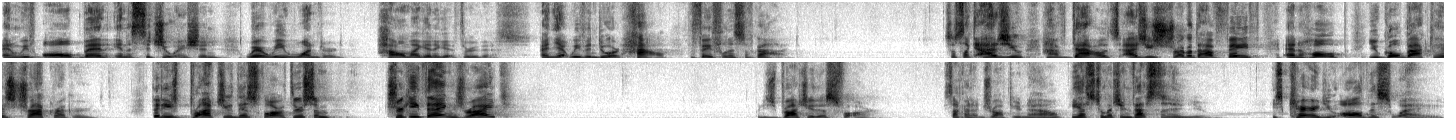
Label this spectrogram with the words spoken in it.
and we've all been in a situation where we wondered, how am I going to get through this? And yet we've endured. How? The faithfulness of God. So it's like as you have doubts, as you struggle to have faith and hope, you go back to his track record that he's brought you this far through some tricky things, right? But he's brought you this far. He's not going to drop you now. He has too much invested in you. He's carried you all this way.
